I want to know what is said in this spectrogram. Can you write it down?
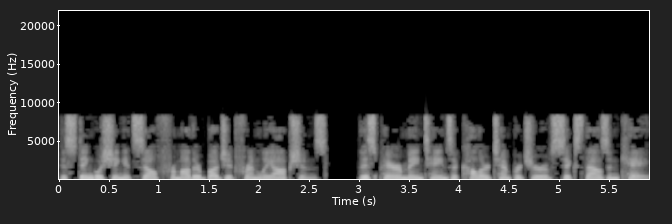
distinguishing itself from other budget-friendly options. This pair maintains a color temperature of 6000 K,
